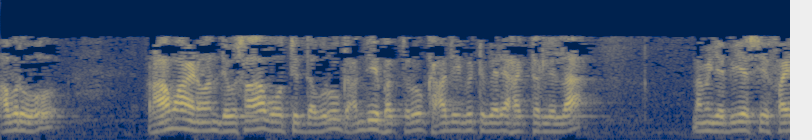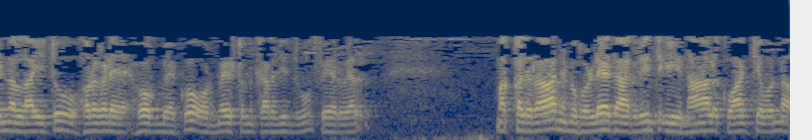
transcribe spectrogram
ಅವರು ರಾಮಾಯಣವನ್ನು ದಿವಸ ಓದ್ತಿದ್ದವರು, ಗಾಂಧಿ ಭಕ್ತರು, ಖಾದಿ ಬಿಟ್ಟು ಬೇರೆ ಹಾಕ್ತಿರ್ಲಿಲ್ಲ. ನಮಗೆ ಬಿ ಎಸ್ ಸಿ ಫೈನಲ್ ಆಯಿತು, ಹೊರಗಡೆ ಹೋಗಬೇಕು, ಅವ್ರ ಮೇಷ್ಟನ್ನು ಕರೆದಿದ್ವು ಫೇರ್ವೆಲ್ ಮಕ್ಕಳಿರ, ನಿಮಗೆ ಒಳ್ಳೇದಾಗಲಿ ಅಂತ ಈ ನಾಲ್ಕು ವಾಕ್ಯವನ್ನು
